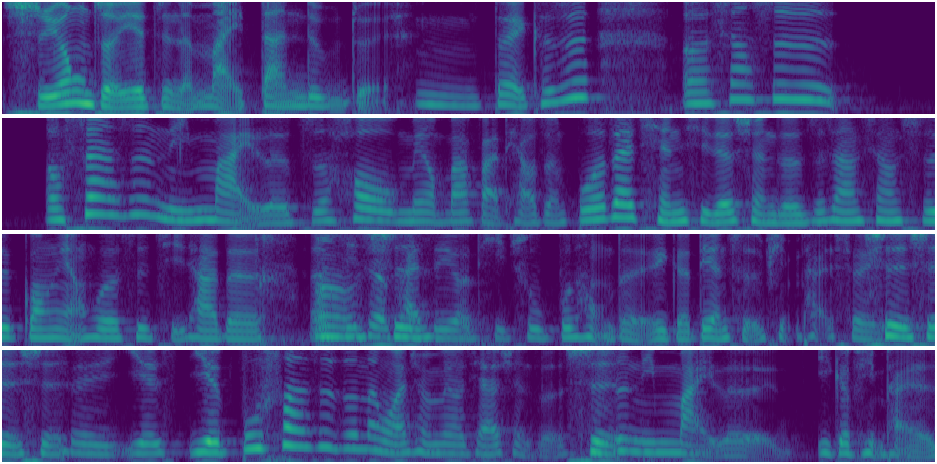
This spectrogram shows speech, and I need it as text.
使用者也只能买单，对不对？嗯，对。可是呃像是。哦，虽然是你买了之后没有办法调整，不过在前期的选择之上，像是光阳或者是其他的呃机车牌子有提出不同的一个电池品牌，所以是是是，所以也也不算是真的完全没有其他选择，是只是。你买了一个品牌的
